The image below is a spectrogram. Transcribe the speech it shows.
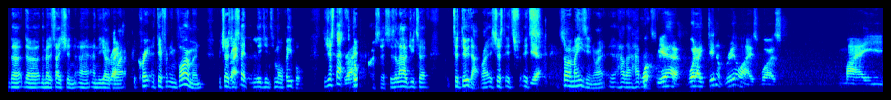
the, the the meditation uh, and the yoga, Right. right. To create a different environment, which, as you said, leads into more people. Just that Right. thought process has allowed you to to do that, right? It's just it's it's Yeah. so amazing, right? How that happens. What, yeah. What I didn't realize was my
